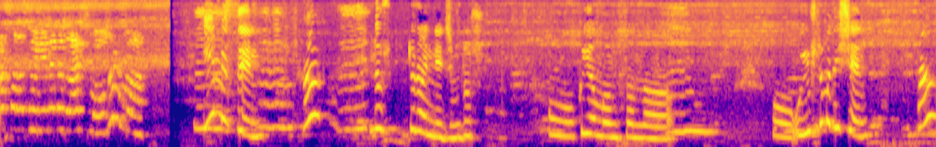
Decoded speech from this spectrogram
Ben sana söyleyene kadar açma olur mu? İyi misin? Ha? Dur, dur anneciğim dur. Oo, kıyamam sana. Oo, uyuştu mu dişin? Ha?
